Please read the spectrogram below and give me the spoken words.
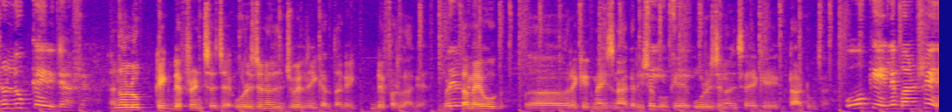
એનો લુક કઈ રીતે હશે? એનો લુક કંઈક ડિફરન્ટ છે જે ઓરિજિનલ જ્વેલરી કરતાં કંઈક ડિફર લાગે. બટ તમે એવું રેકગ્નાઇઝ ના કરી શકો કે. ઓરિજિનલ છે કે ટાટુ છે. ઓકે એટલે બનશે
